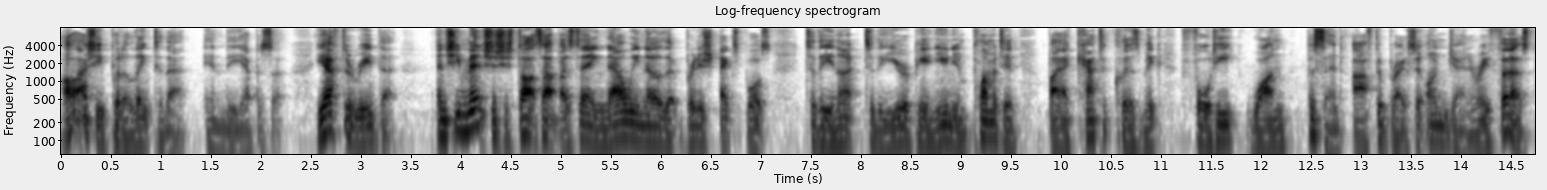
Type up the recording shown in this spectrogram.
I'll actually put a link to that in the episode. You have to read that. And she mentions, she starts out by saying, now we know that British exports to the United, to the European Union plummeted by a cataclysmic 41% after Brexit on January 1st.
